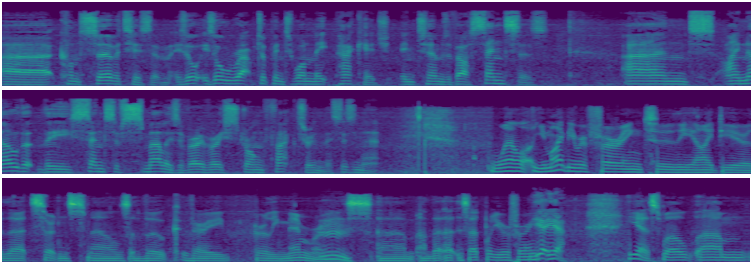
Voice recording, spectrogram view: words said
uh, conservatism is all, is all wrapped up into one neat package in terms of our senses. And I know that the sense of smell is a very, very strong factor in this, isn't it? Well, you might be referring to the idea that certain smells evoke very early memories. Um, and that, is that what you're referring Yeah, to? yeah. Yes, well, um,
